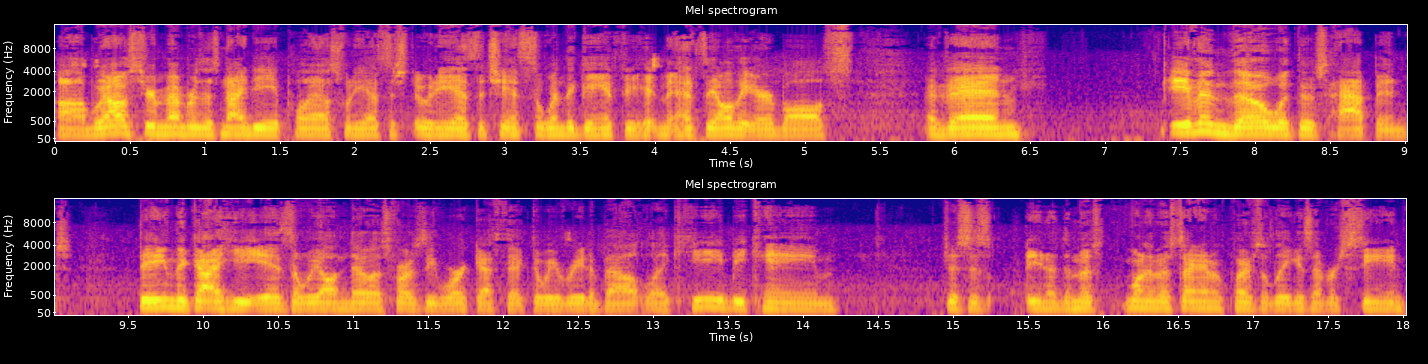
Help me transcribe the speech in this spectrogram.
Um, we obviously remember this '98 playoffs when he has the, when he has the chance to win the game if he hit, hits all the air balls, and then even though what this happened, being the guy he is that we all know as far as the work ethic that we read about, like he became just as you know the most one of the most dynamic players the league has ever seen.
